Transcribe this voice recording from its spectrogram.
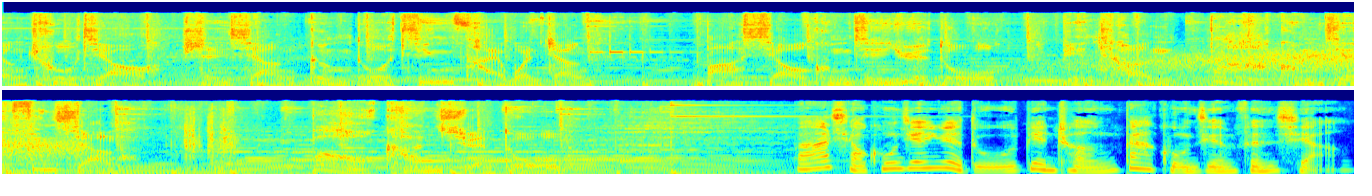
将触角伸向更多精彩文章，把小空间阅读变成大空间分享。报刊选读，把小空间阅读变成大空间分享。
